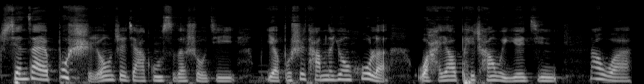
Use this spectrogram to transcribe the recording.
现在不使用这家公司的手机，也不是他们的用户了，我还要赔偿违约金，那我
